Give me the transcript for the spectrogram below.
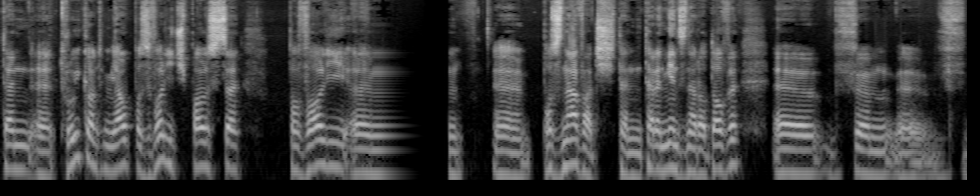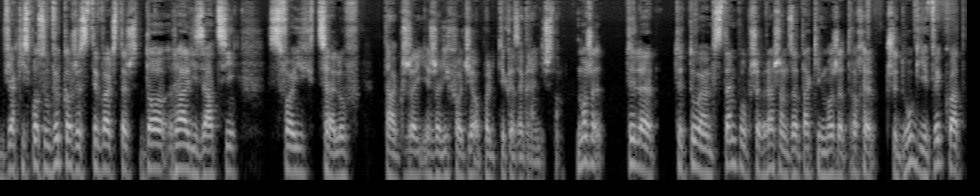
ten e, trójkąt miał pozwolić Polsce powoli E, poznawać ten teren międzynarodowy, e, w, e, w jaki sposób wykorzystywać też do realizacji swoich celów, także jeżeli chodzi o politykę zagraniczną. Może tyle tytułem wstępu, przepraszam za taki może trochę przydługi wykład,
